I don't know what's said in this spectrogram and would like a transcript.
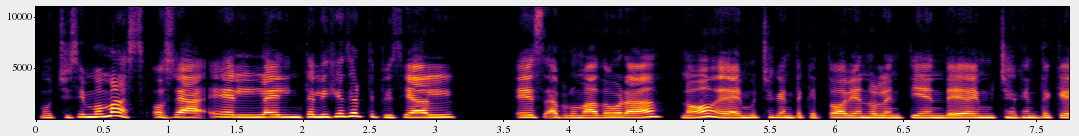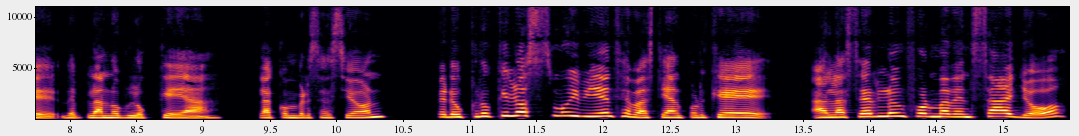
muchísimo más. O sea, el- la inteligencia artificial es abrumadora, ¿no? Eh, hay mucha gente que todavía no la entiende, hay mucha gente que de plano bloquea la conversación, pero creo que lo haces muy bien, Sebastián, porque al hacerlo en forma de ensayo,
